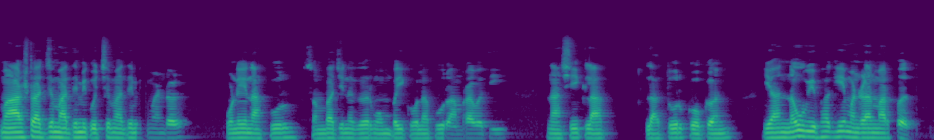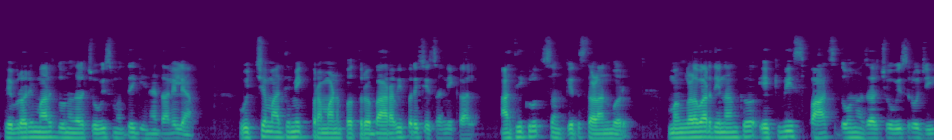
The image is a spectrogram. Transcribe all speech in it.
महाराष्ट्र राज्य माध्यमिक उच्च माध्यमिक मंडळ पुणे नागपूर संभाजीनगर मुंबई कोल्हापूर अमरावती नाशिक ला लातूर कोकण या नऊ विभागीय मंडळांमार्फत फेब्रुवारी मार्च दोन हजार चोवीसमध्ये घेण्यात आलेल्या उच्च माध्यमिक प्रमाणपत्र बारावी परीक्षेचा निकाल अधिकृत संकेतस्थळांवर मंगळवार दिनांक एकवीस पाच दोन हजार चोवीस रोजी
